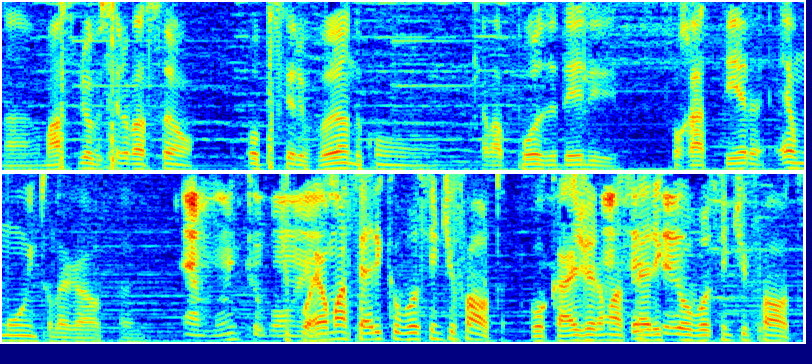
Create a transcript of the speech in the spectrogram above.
na no mastro de observação, observando com aquela pose dele sorrateira, é muito legal, sabe? É muito bom. Tipo, mesmo. é uma série que eu vou sentir falta. Gokaiger é Com uma série que certeza. eu vou sentir falta.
